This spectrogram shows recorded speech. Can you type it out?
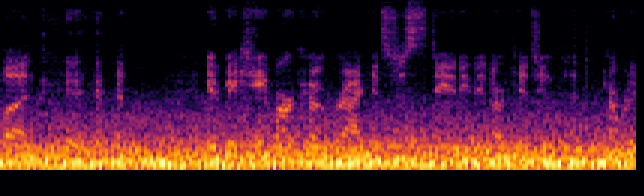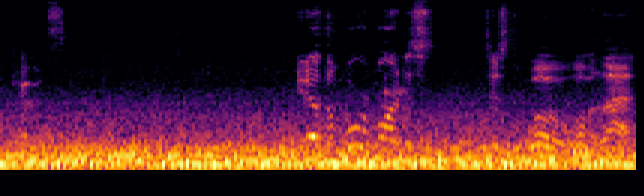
but it became our coat rack. It's just standing in our kitchen and covered in coats. You know, the more and more just just whoa, what was that?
